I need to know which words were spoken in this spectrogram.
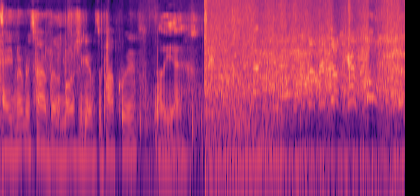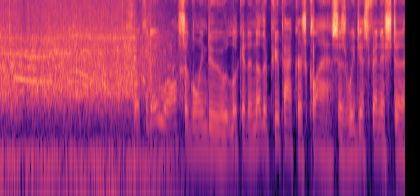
Hey, remember the time Brother Mosher gave us the pop quiz? Oh yeah. Today we're also going to look at another Pew Packers class as we just finished uh,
